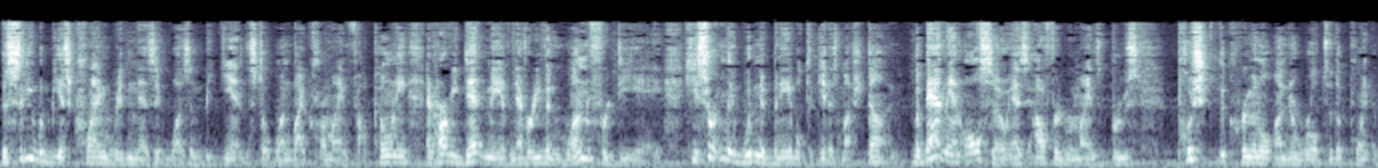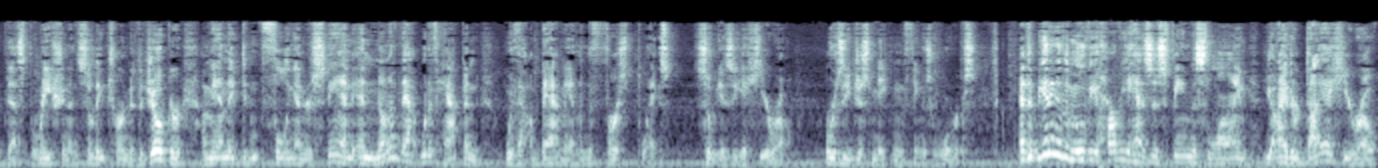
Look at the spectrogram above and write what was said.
the city would be as crime ridden as it was in Begin, still run by Carmine Falcone, and Harvey Dent may have never even run for DA. He certainly wouldn't have been able to get as much done. But Batman also, as Alfred reminds Bruce, pushed the criminal underworld to the point of desperation, and so they turned to the Joker, a man they didn't fully understand, and none of that would have happened without Batman in the first place. So is he a hero? Or is he just making things worse? At the beginning of the movie, Harvey has his famous line You either die a hero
